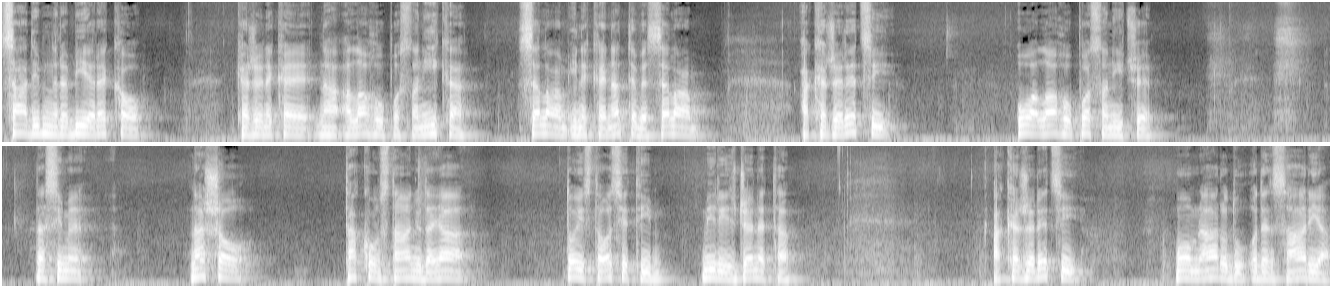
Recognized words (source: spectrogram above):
Sad ibn Rabije rekao, kaže, neka je na Allahu poslanika selam i neka je na tebe selam, a kaže, reci, o Allahu poslaniće, da si me našao takvom stanju da ja doista osjetim miris dženeta, a kaže, reci mom narodu od Ensarija,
